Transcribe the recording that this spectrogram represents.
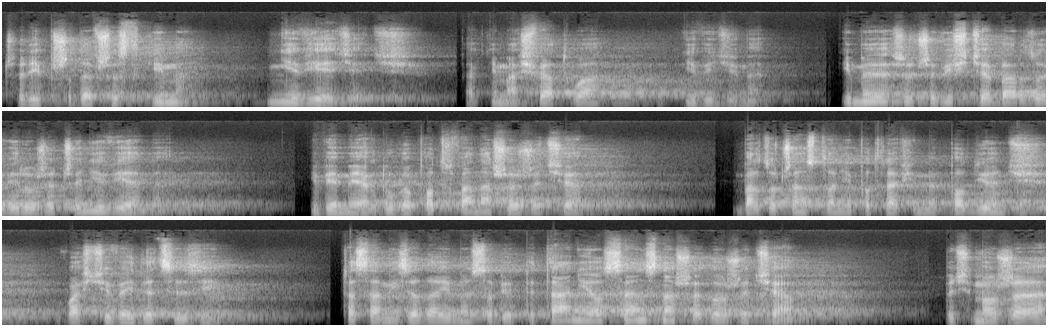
czyli przede wszystkim nie wiedzieć. Jak nie ma światła, nie widzimy. I my rzeczywiście bardzo wielu rzeczy nie wiemy. Nie wiemy, jak długo potrwa nasze życie. Bardzo często nie potrafimy podjąć właściwej decyzji. Czasami zadajemy sobie pytanie o sens naszego życia. Być może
